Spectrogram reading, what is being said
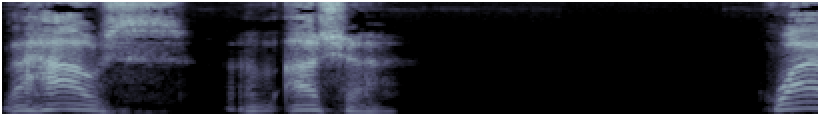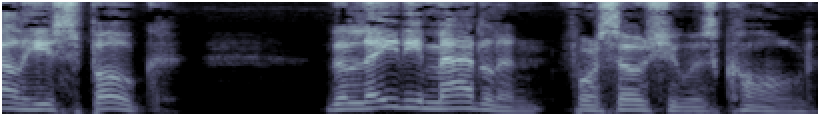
the house of Usher. While he spoke, the Lady Madeline, for so she was called,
